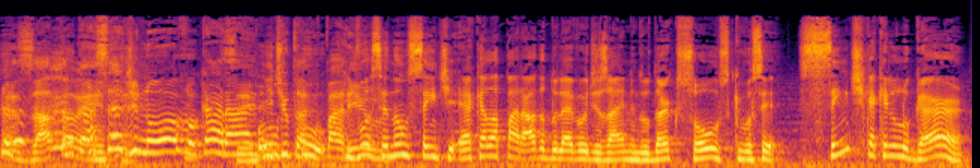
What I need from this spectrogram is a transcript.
Lugar Exatamente. certo de novo, caralho. E tipo, que pariu. e você não sente. É aquela parada do level design do Dark Souls que você sente que aquele lugar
